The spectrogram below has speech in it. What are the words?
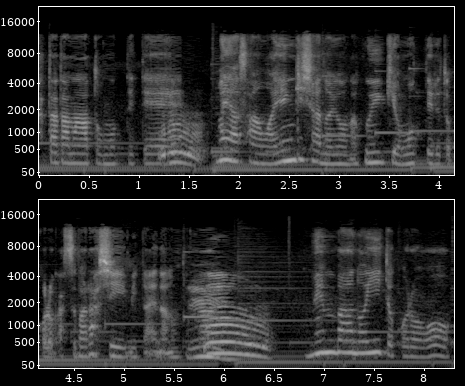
方だなと思ってて、うん。マヤさんは演技者のような雰囲気を持っているところが素晴らしいみたいなのとか、うんうん。メンバーのいいところを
